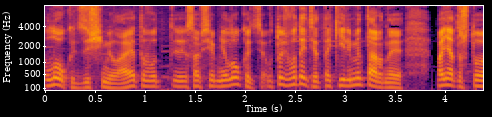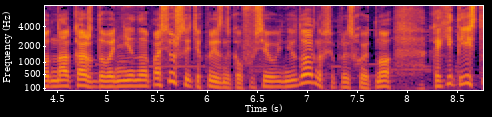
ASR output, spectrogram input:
локоть защемил, а это вот э, совсем не локоть. То есть вот эти такие элементарные. Понятно, что на каждого не напасешься этих признаков, у всех индивидуально все происходит, но какие-то есть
